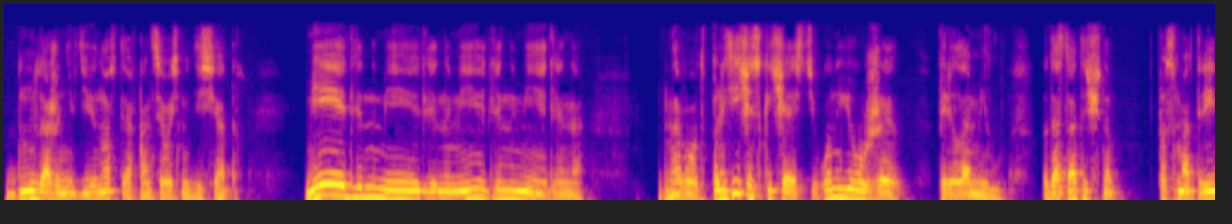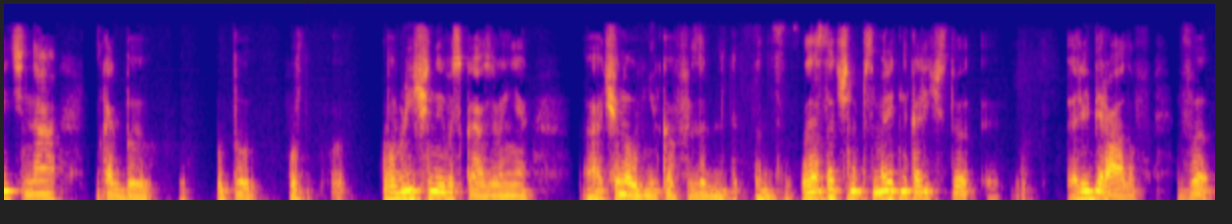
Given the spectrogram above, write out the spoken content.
ну, даже не в 90-е, а в конце 80-х. Медленно, медленно, медленно, медленно. Вот. В политической части он ее уже переломил. Достаточно посмотреть на как бы публичные высказывания а, чиновников. Достаточно посмотреть на количество либералов в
